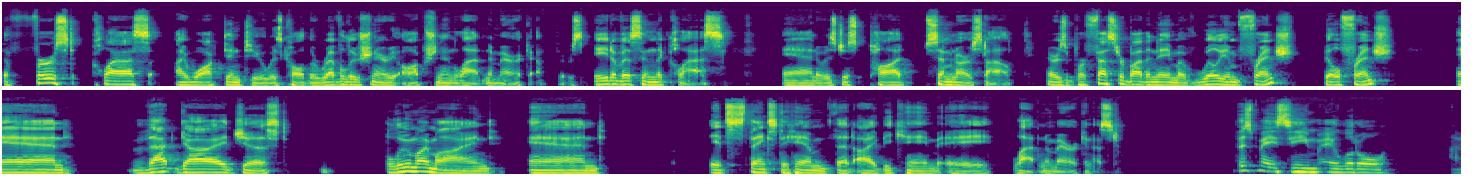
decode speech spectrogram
The first class I walked into was called the Revolutionary Option in Latin America. There was eight of us in the class, and it was just taught seminar style. There was a professor by the name of William French, Bill French, and that guy just blew my mind. And it's thanks to him that I became a Latin Americanist. This may seem a little uh,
